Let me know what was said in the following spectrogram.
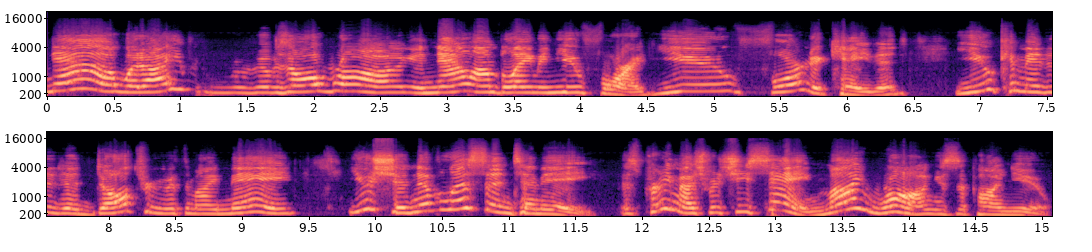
now what I it was all wrong and now I'm blaming you for it. You fornicated. You committed adultery with my maid. You shouldn't have listened to me. Is pretty much what she's saying. My wrong is upon you.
